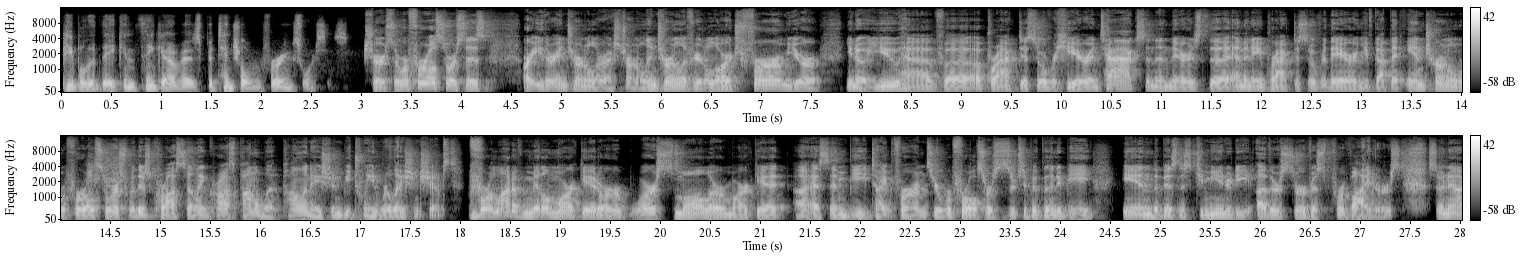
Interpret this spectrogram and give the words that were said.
people that they can think of as potential referring sources? Sure. So referral sources are either internal or external. Internal if you're at a large firm you're you know you have a, a practice over here in tax and then there's the m&a practice over there and you've got that internal referral source where there's cross-selling cross-pollination between relationships. For a lot of middle market or or smaller market uh, smb type firms your referral sources are typically going to be in the business community other service providers. So now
